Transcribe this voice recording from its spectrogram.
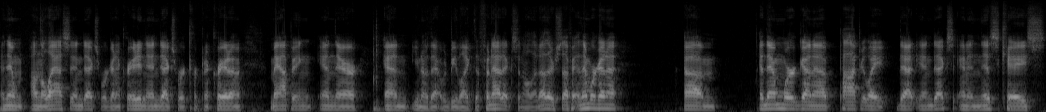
and then on the last index, we're going to create an index, we're going to create a mapping in there, and you know that would be like the phonetics and all that other stuff, and then we're going to, um, and then we're going to populate that index, and in this case,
